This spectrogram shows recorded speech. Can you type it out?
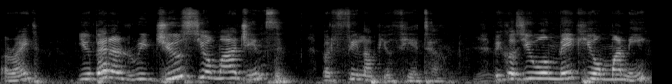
all right? you better reduce your margins, but fill up your theater. Because you will make your money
